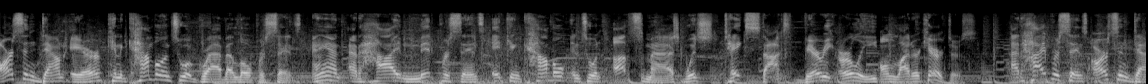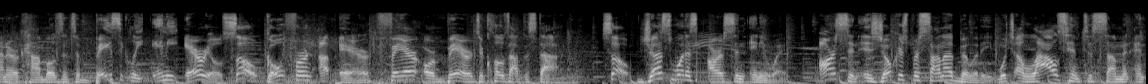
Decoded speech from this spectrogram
Arsene down air can combo into a grab at low percents, and at high mid percents, it can combo into an up smash, which takes stocks very early on lighter characters. At high percents, Arsene down air combos into basically any aerial, so go for an up air, fair, or bair to close out the stock. So, just what is Arsene anyway? Arsene is Joker's Persona ability, which allows him to summon an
